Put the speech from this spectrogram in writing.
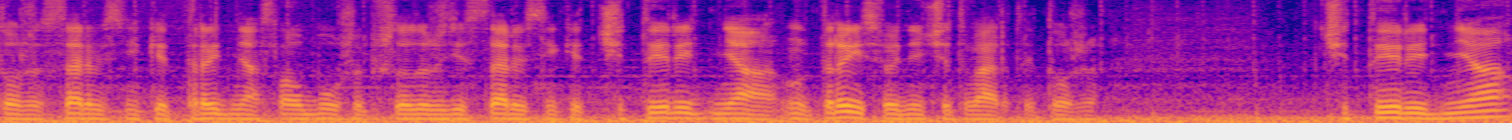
Теж сервісники три дня, слава Богу, що пішли дожді сервісники. Чотири дня, ну три, сьогодні четвертий теж. Чотири дня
